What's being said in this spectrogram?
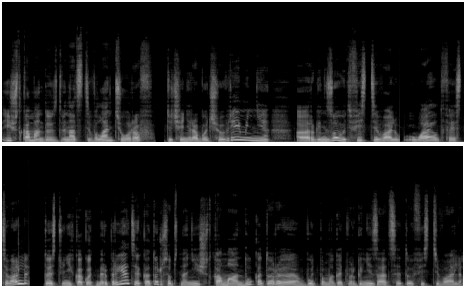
Ищут команду из 12 волонтеров в течение рабочего времени организовывать фестиваль, Wild Festival, то есть у них какое-то мероприятие, которое, собственно, они ищут команду, которая будет помогать в организации этого фестиваля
